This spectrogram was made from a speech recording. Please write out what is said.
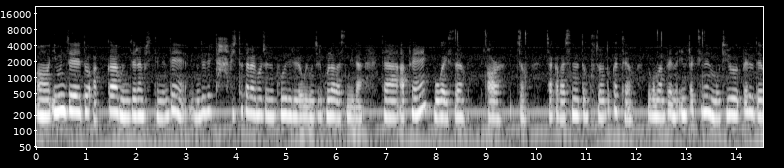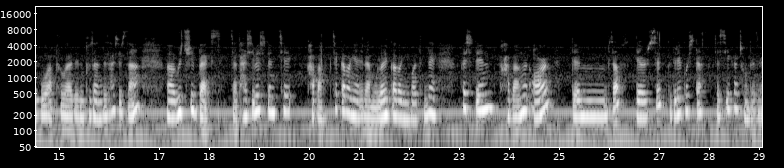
어, 이 문제도 아까 문제랑 비슷했는데 문제들이 다 비슷하다는 걸 저는 보여드리려고 이 문제를 골라봤습니다. 자 앞에 뭐가 있어요? R 있죠? 자 아까 말씀드렸던 구조랑 똑같아요. 이것만 빼면 infect는 뭐 뒤로 빼도 되고 앞으로 가야 되는 부사인데 사실상 어, retrieve bags. 자 다시 회수된 책 가방, 책 가방이 아니라 뭐 여행 가방인 것 같은데 회수된 가방은 are themselves, theirs 그들의 것이다. 자, C가 정답이에요.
